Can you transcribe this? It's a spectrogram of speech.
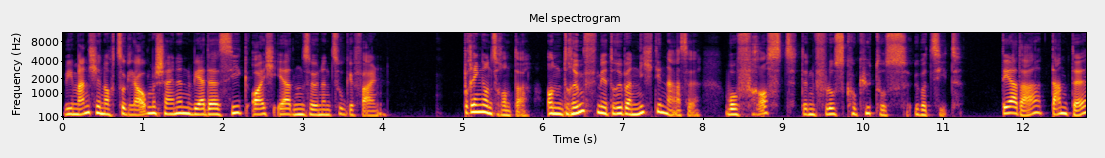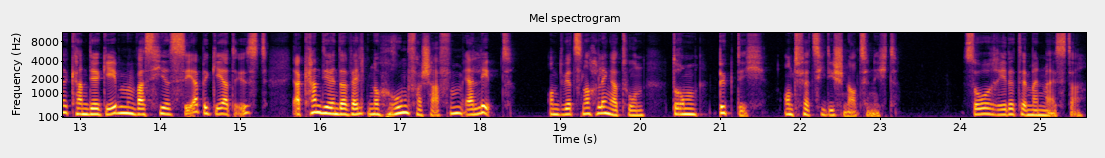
wie manche noch zu glauben scheinen, wäre der Sieg euch Erdensöhnen zugefallen. Bring uns runter und rümpf mir drüber nicht die Nase, wo Frost den Fluss Cocytus überzieht. Der da, Dante, kann dir geben, was hier sehr begehrt ist, er kann dir in der Welt noch Ruhm verschaffen, er lebt und wird's noch länger tun, drum bück dich und verzieh die Schnauze nicht. So redete mein Meister.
